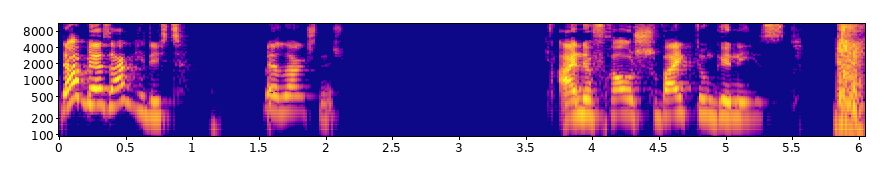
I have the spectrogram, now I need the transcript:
Ja, mehr sage ich nicht. Mehr sage ich nicht. Eine Frau schweigt und genießt.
